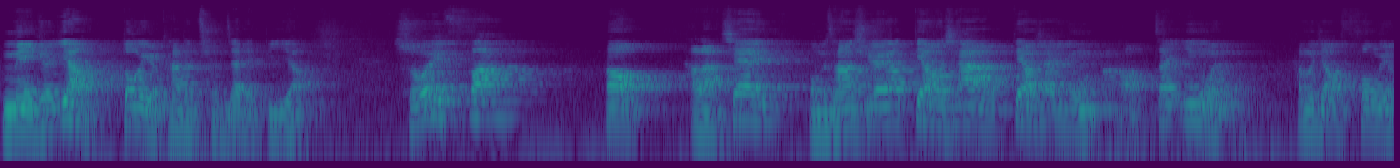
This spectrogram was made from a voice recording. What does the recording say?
每个药都有它的存在的必要。所谓方，哦，好了，现在我们常常需要要调一下调一下英文嘛，哦，在英文他们叫 formula，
